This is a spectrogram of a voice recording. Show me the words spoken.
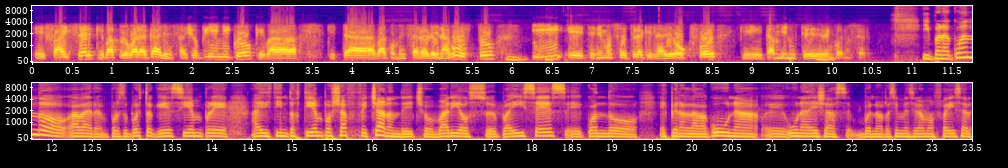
eh, Pfizer que va a probar acá el ensayo clínico que va que está va a comenzar ahora en agosto mm. y eh, tenemos otra que es la de Oxford que también ustedes deben conocer. ¿Y para cuándo? A ver, por supuesto que siempre hay distintos tiempos, ya fecharon de hecho varios eh, países eh, cuando esperan la vacuna, eh, una de ellas, bueno, recién mencionamos Pfizer,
